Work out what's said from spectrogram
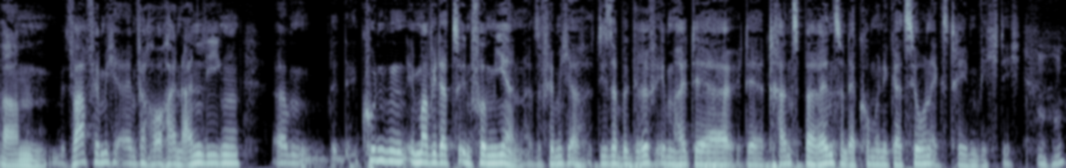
Ähm, es war für mich einfach auch ein Anliegen, ähm, Kunden immer wieder zu informieren. Also für mich auch dieser Begriff eben halt der, der Transparenz und der Kommunikation extrem wichtig. Mhm.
